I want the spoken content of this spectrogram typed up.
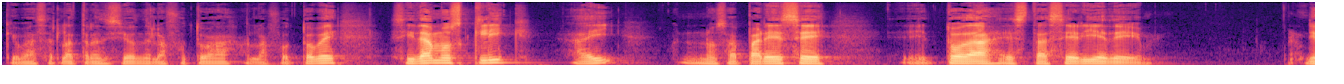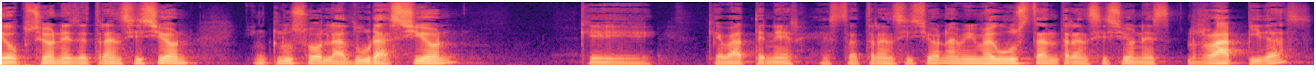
que va a ser la transición de la foto A a la foto B. Si damos clic ahí, nos aparece eh, toda esta serie de, de opciones de transición, incluso la duración que, que va a tener esta transición. A mí me gustan transiciones rápidas,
